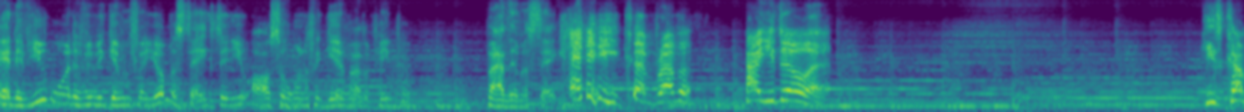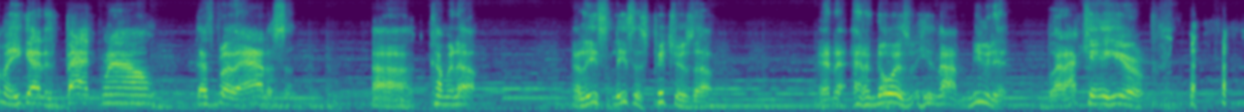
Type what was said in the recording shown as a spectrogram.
And if you want to be forgiven for your mistakes, then you also want to forgive other people by their mistake. Hey, good brother, how you doing? He's coming. He got his background. That's Brother Addison uh, coming up. At least, at least his picture's up. And, and I know he's not muted, but I can't hear him.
